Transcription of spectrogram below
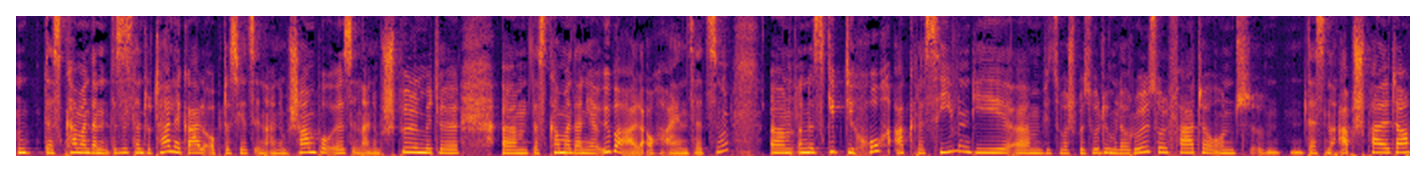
Und das kann man dann, das ist dann total egal, ob das jetzt in einem Shampoo ist, in einem Spülmittel, ähm, das kann man dann ja überall auch einsetzen. Ähm, und es gibt die hochaggressiven, die, ähm, wie zum Beispiel Sodiumlaurylsulfate und ähm, dessen Abspalter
